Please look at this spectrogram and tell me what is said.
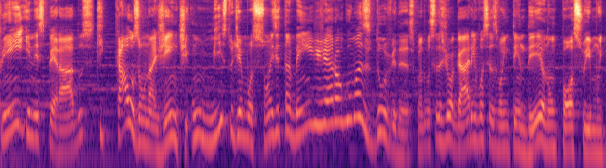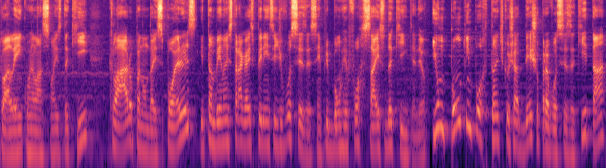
bem inesperados que causam na gente um misto de emoções e também geram algumas dúvidas. Quando vocês jogarem vocês vão entender, eu não posso ir muito além com relação a isso daqui, claro, para não dar spoilers e também não estragar a experiência de vocês, é sempre bom reforçar isso daqui, entendeu? E um ponto importante que eu já deixo para vocês aqui, tá?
